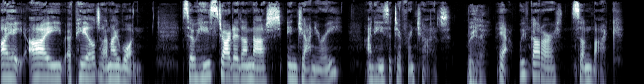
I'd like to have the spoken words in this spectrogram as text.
I I appealed and I won. So he started on that in January, and he's a different child. Really Yeah, we've got our son back.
